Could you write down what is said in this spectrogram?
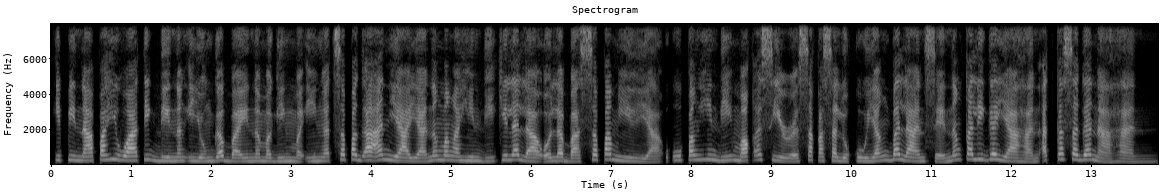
Ipinapahiwatig din ng iyong gabay na maging maingat sa pag-aanyaya ng mga hindi kilala o labas sa pamilya upang hindi makasira sa kasalukuyang balanse ng kaligayahan at kasaganahan.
